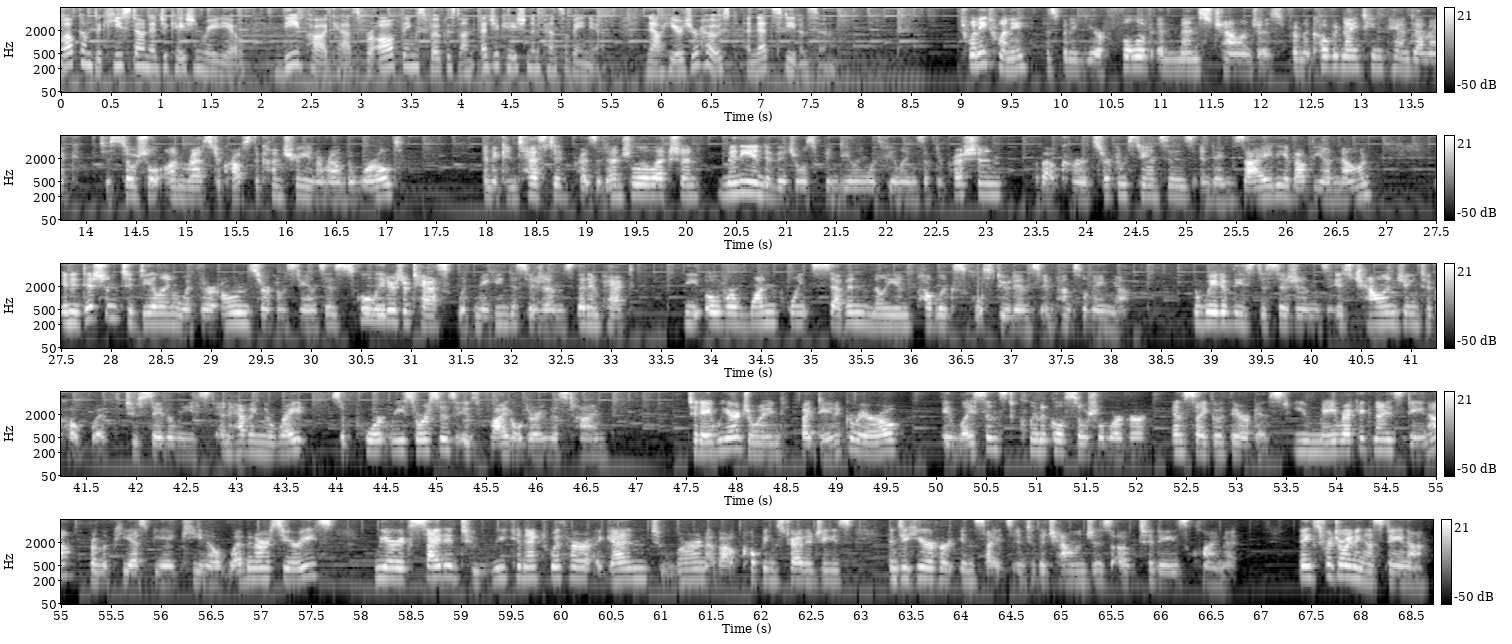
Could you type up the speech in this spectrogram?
Welcome to Keystone Education Radio, the podcast for all things focused on education in Pennsylvania. Now, here's your host, Annette Stevenson. 2020 has been a year full of immense challenges, from the COVID 19 pandemic to social unrest across the country and around the world. In a contested presidential election, many individuals have been dealing with feelings of depression about current circumstances and anxiety about the unknown. In addition to dealing with their own circumstances, school leaders are tasked with making decisions that impact the over 1.7 million public school students in Pennsylvania. The weight of these decisions is challenging to cope with, to say the least, and having the right support resources is vital during this time. Today, we are joined by Dana Guerrero, a licensed clinical social worker and psychotherapist. You may recognize Dana from the PSBA Keynote webinar series. We are excited to reconnect with her again to learn about coping strategies and to hear her insights into the challenges of today's climate. Thanks for joining us, Dana.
